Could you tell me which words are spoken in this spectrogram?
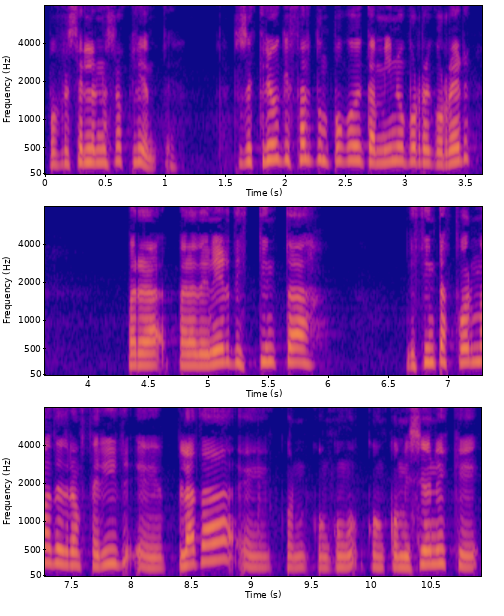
para ofrecerle a nuestros clientes. Entonces creo que falta un poco de camino por recorrer para, para tener distintas, distintas formas de transferir eh, plata eh, con, comisiones que,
